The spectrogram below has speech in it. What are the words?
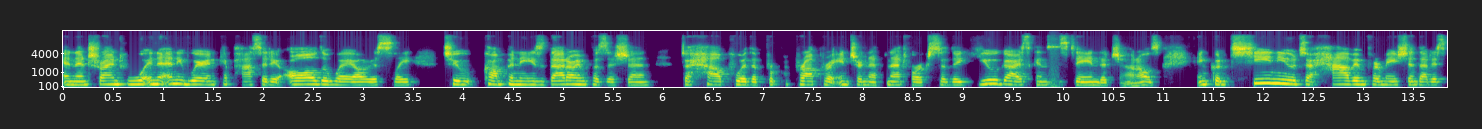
and then trying to in anywhere in capacity all the way obviously to companies that are in position to help with the pr- proper internet network so that you guys can stay in the channels and continue to have information that is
